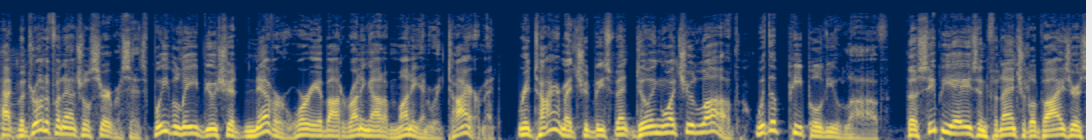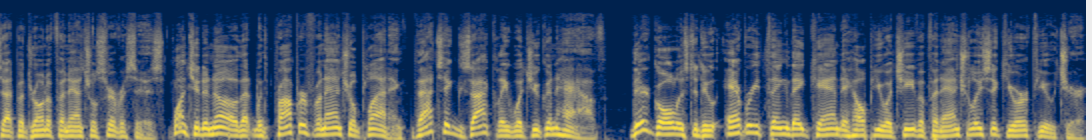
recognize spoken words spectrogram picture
At Madrona Financial Services, we believe you should never worry about running out of money in retirement. Retirement should be spent doing what you love with the people you love. The CPAs and financial advisors at Madrona Financial Services want you to know that with proper financial planning, that's exactly what you can have. Their goal is to do everything they can to help you achieve a financially secure future.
